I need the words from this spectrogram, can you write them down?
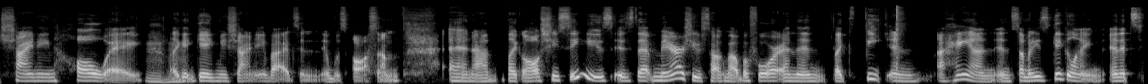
shining hallway. Mhm. Like it gave me shiny vibes and it was awesome. And um, like all she sees is that mirror she was talking about before, and then like feet and a hand and somebody's giggling, and it's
